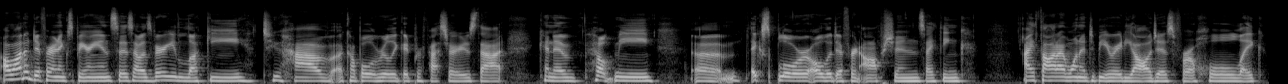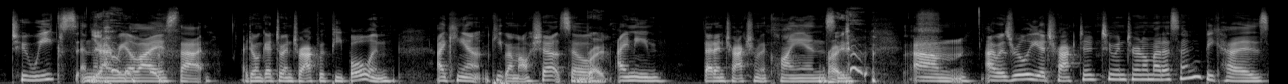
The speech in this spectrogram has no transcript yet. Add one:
a lot of different experiences. I was very lucky to have a couple of really good professors that kind of helped me um, explore all the different options. I think I thought I wanted to be a radiologist for a whole like two weeks, and then yeah. I realized that I don't get to interact with people and I can't keep my mouth shut. So right. I need that interaction with clients. Right. Um, I was really attracted to internal medicine because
